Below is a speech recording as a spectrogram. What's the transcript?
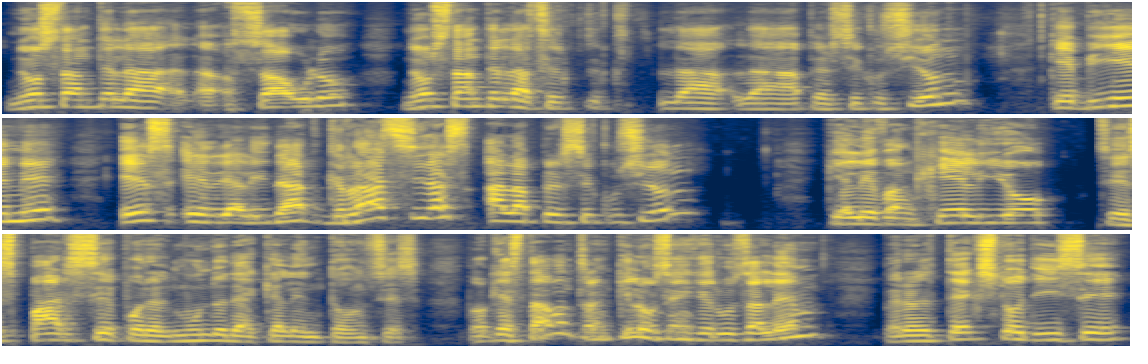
no obstante la, Saulo, no obstante la, la persecución que viene, es en realidad gracias a la persecución que el Evangelio se esparce por el mundo de aquel entonces, porque estaban tranquilos en Jerusalén, pero el texto dice,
